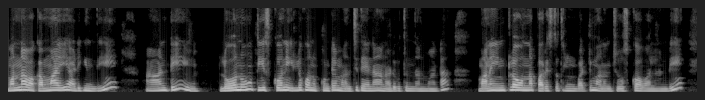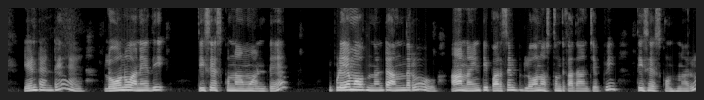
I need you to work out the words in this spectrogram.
మొన్న ఒక అమ్మాయి అడిగింది ఆంటీ లోను తీసుకొని ఇల్లు కొనుక్కుంటే మంచిదేనా? అని అడుగుతుందనమాట మన ఇంట్లో ఉన్న పరిస్థితులను బట్టి మనం చూసుకోవాలండి. ఏంటంటే లోను అనేది తీసేసుకున్నాము అంటే ఇప్పుడు ఏమవుతుందంటే అందరూ ఆ నైంటీ పర్సెంట్ లోన్ వస్తుంది కదా అని చెప్పి తీసేసుకుంటున్నారు.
